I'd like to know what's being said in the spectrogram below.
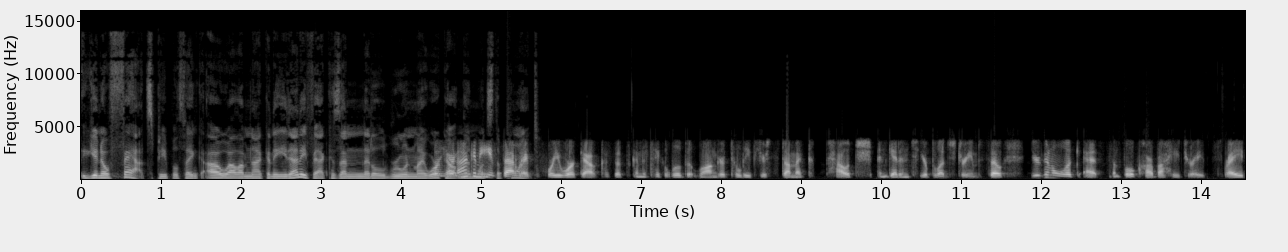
You know, fats. People think, oh well, I'm not going to eat any fat because then it'll ruin my well, workout. you're not going to eat eat fat point? right before you work out because that's going to take a little bit longer to leave your stomach pouch and get into your bloodstream. So you're going to look at simple carbohydrates, right?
